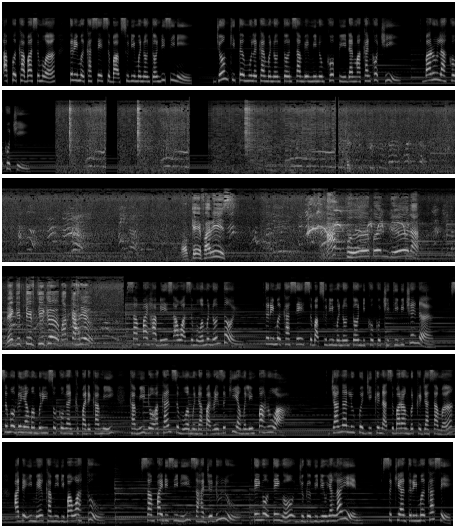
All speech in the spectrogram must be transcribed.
Apa khabar semua? Terima kasih sebab sudi menonton di sini. Jom kita mulakan menonton sambil minum kopi dan makan koci. Barulah kokoci. Okey, Faris. Apa benda lah? Negatif tiga markah dia. Sampai habis awak semua menonton. Terima kasih sebab sudi menonton di Kokoci TV channel. Semoga yang memberi sokongan kepada kami, kami doakan semua mendapat rezeki yang melimpah ruah. Jangan lupa jika nak sebarang bekerjasama, ada email kami di bawah tu. Sampai di sini sahaja dulu. Tengok-tengok juga video yang lain. Sekian terima kasih.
